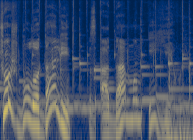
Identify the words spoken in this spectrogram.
що ж було далі з Адамом і Євою.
